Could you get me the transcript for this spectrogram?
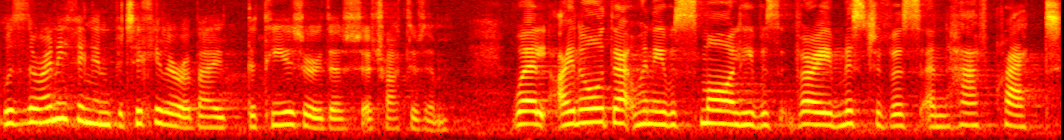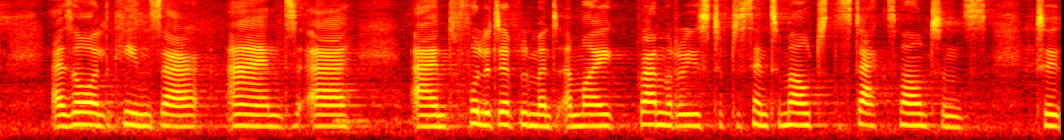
Was there anything in particular about the theatre that attracted him? Well, I know that when he was small, he was very mischievous and half cracked, as all Keanes are, and uh, and full of devilment. And my grandmother used to have to send him out to the Stacks Mountains to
